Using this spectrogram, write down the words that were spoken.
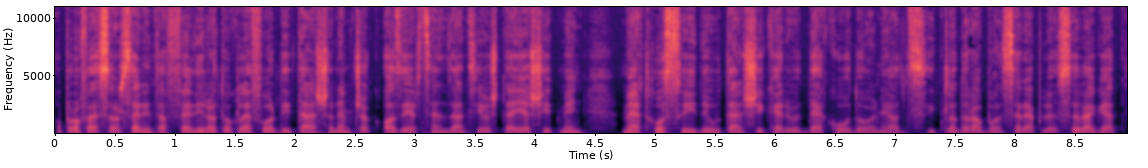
A professzor szerint a feliratok lefordítása nem csak azért szenzációs teljesítmény, mert hosszú idő után sikerült dekódolni a szikladarabon szereplő szöveget,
